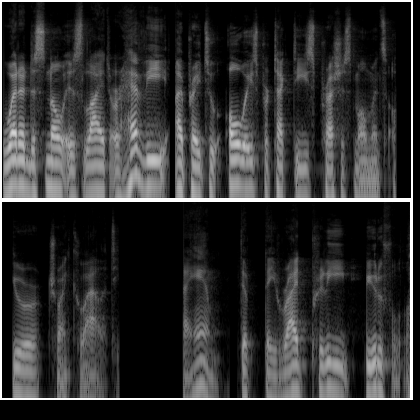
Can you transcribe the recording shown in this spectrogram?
Whether the snow is light or heavy, I pray to always protect these precious moments of pure tranquility. I am. They, they write pretty beautiful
